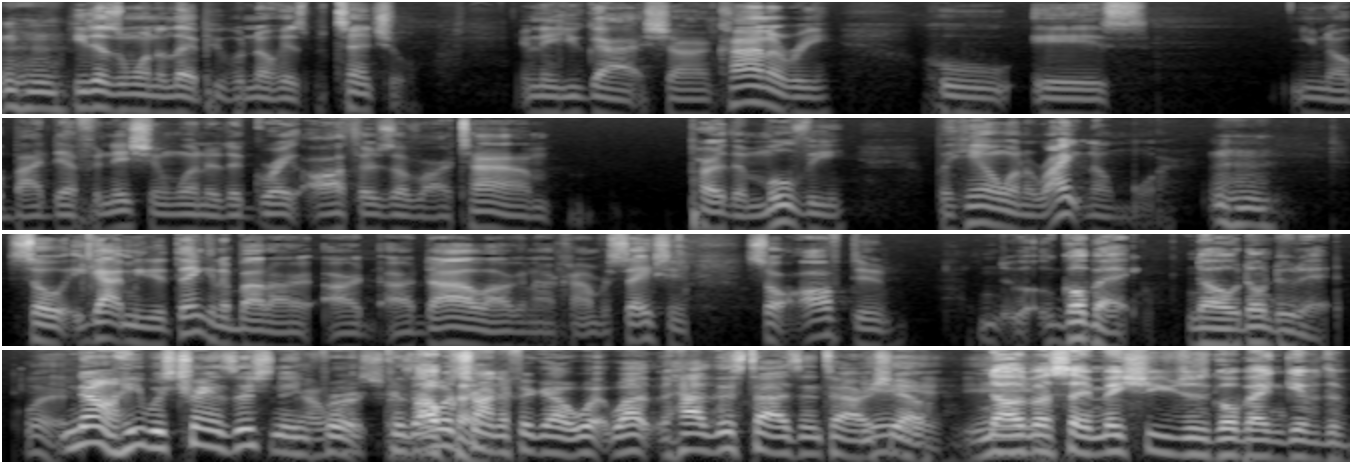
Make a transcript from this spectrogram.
Mm-hmm. He doesn't want to let people know his potential. And then you got Sean Connery, who is, you know, by definition, one of the great authors of our time per the movie, but he don't want to write no more. Mm-hmm. So it got me to thinking about our, our our dialogue and our conversation. So often, Go back. No, don't do that. what? No, he was transitioning Yeah, I for was because I was Okay. trying to figure out what, what how this ties into our Yeah, show. yeah, no, I was about to say, make sure you just go back and give the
